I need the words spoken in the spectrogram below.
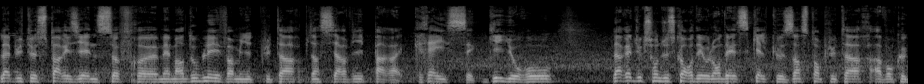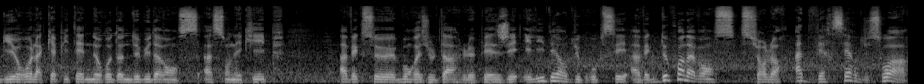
La buteuse parisienne s'offre même un doublé 20 minutes plus tard, bien servi par Grace Guillaureau. La réduction du score des Hollandaises quelques instants plus tard, avant que Guillaureau, la capitaine, ne redonne deux buts d'avance à son équipe. Avec ce bon résultat, le PSG est leader du groupe C avec deux points d'avance sur leur adversaire du soir.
